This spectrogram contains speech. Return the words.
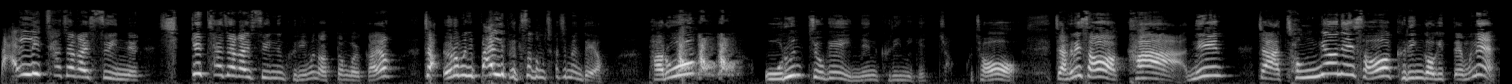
빨리 찾아갈 수 있는, 쉽게 찾아갈 수 있는 그림은 어떤 걸까요? 자, 여러분이 빨리 백사동 찾으면 돼요. 바로 오른쪽에 있는 그림이겠죠. 그죠? 자, 그래서 가는 자, 정면에서 그린 거기 때문에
